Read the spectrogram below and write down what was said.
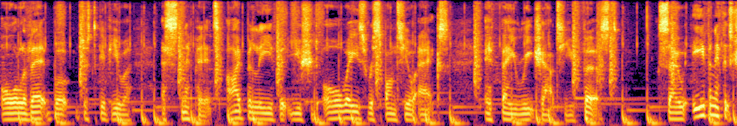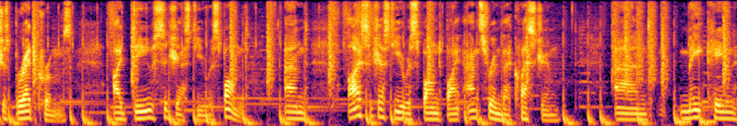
all of it, but just to give you a, a snippet, I believe that you should always respond to your ex if they reach out to you first. So even if it's just breadcrumbs, I do suggest you respond. And I suggest you respond by answering their question and making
